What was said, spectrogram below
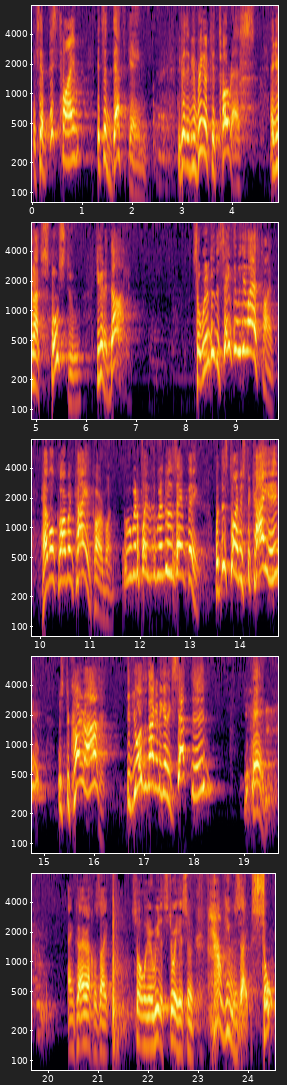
Except this time, it's a death game. Because if you bring a Keteras, and you're not supposed to, you're going to die. So we're going to do the same thing we did last time. Hevel korban, Kayan korban. We're going to play, we're going to do the same thing. But this time, Mr. Kayan, Mr. Kairach, if yours is not going to get accepted, you're dead. And Kairach was like, so we're going to read a story here soon. How he was like so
